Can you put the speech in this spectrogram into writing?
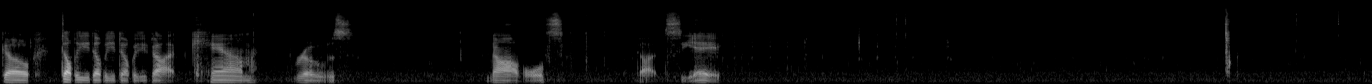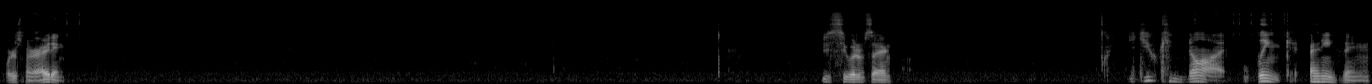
go www.camrosenovels.ca. Where's my writing? You see what I'm saying? You cannot link anything.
